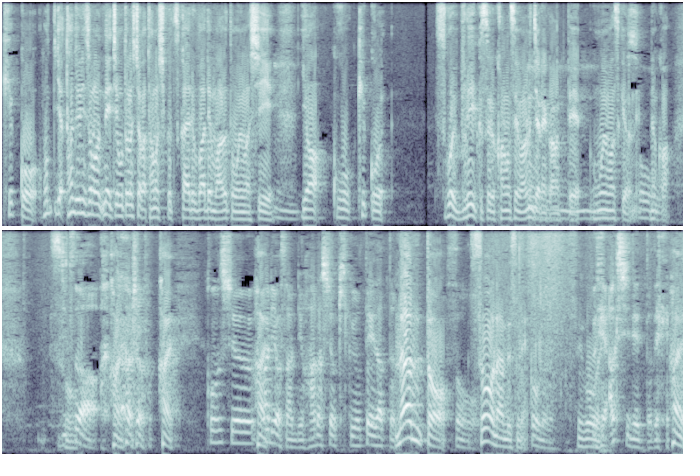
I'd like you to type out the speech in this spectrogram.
結構、本当いや、単純にそのね、地元の人が楽しく使える場でもあると思いますし、いや、こう、結構、すごいブレイクする可能性もあるんじゃないかなって思いますけどそうね。なんか、実は、はいはい。今週、はいマリオさんに話を聞く予定だったのでなんと、そうそうなんですね。そうなんですすごい。でアクシデントで、はいあのはい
